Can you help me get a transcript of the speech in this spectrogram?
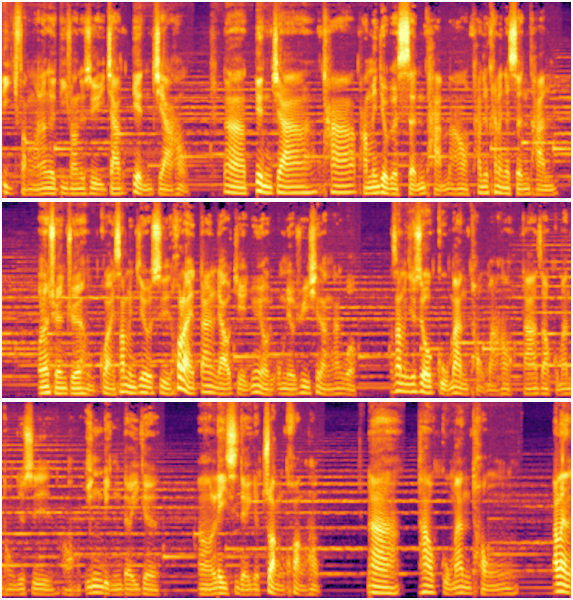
地方啊，那个地方就是一家店家，哈，那店家他旁边就有个神坛嘛，哈，他就看那个神坛，我那学生觉得很怪，上面就是后来当然了解，因为有我们有去现场看过。它上面就是有古曼童嘛，哈，大家知道古曼童就是哦阴灵的一个，嗯，类似的一个状况，哈。那它有古曼童，当然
